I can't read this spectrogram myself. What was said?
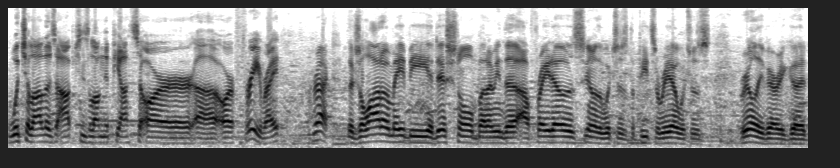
Which a lot of those options along the piazza are uh, are free, right? Correct. The gelato may be additional, but I mean the Alfredo's, you know, which is the pizzeria, which was really very good.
